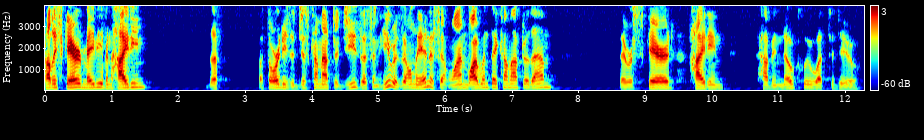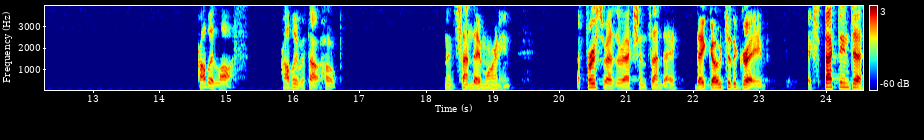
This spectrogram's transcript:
probably scared, maybe even hiding. The authorities had just come after Jesus, and he was the only innocent one. Why wouldn't they come after them? They were scared, hiding, having no clue what to do. Probably lost, probably without hope. And then Sunday morning, the first resurrection Sunday, they go to the grave, expecting to,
